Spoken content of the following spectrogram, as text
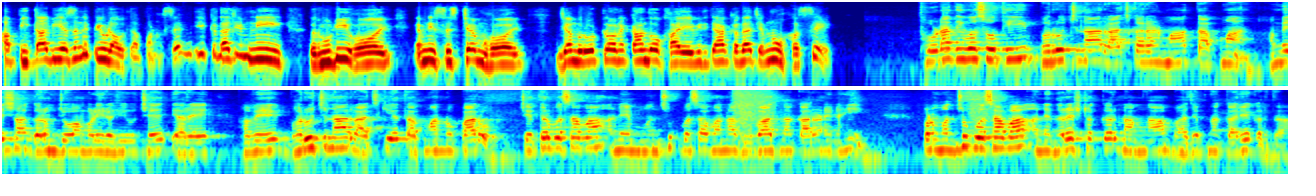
આ પીતા બી હશે ને પીવડાવતા પણ હશે. એ કદાચ એમની રૂઢી હોય, એમની સિસ્ટમ હોય, જેમ રોટલો અને કાંદો ખાય, એવી રીતે આ કદાચ એમનું હશે. થોડા દિવસોથી ભરૂચના રાજકારણમાં તાપમાન હંમેશા ગરમ જોવા મળી રહ્યું છે. ત્યારે હવે ભરૂચના રાજકીય તાપમાનનો પારો ચેતર વસાવા અને મનસુખ વસાવાના વિવાદના કારણે નહીં. પણ મનસુખ વસાવા અને નરેશ ઠક્કર નામના ભાજપના કાર્યકર્તા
